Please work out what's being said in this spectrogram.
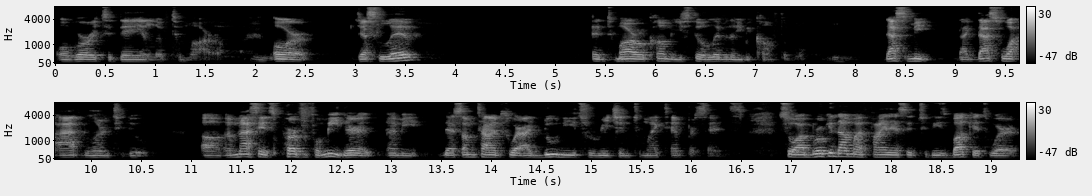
or worry today and live tomorrow, Mm. or just live and tomorrow come and you still living and you be comfortable. Mhm. That's me. Like that's what I've learned to do. Um, I'm not saying it's perfect for me. There, I mean, there's some times where I do need to reach into my 10%. So I've broken down my finance into these buckets where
